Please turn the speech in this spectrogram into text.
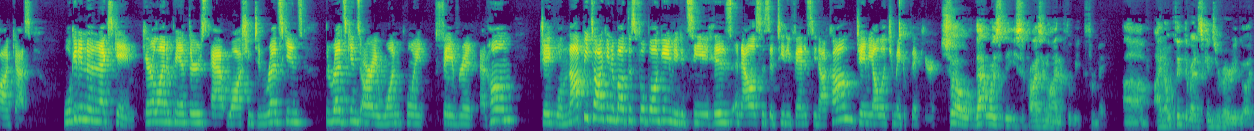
podcast. We'll get into the next game Carolina Panthers at Washington Redskins. The Redskins are a one point favorite at home. Jake will not be talking about this football game. You can see his analysis at tdfantasy.com. Jamie, I'll let you make a pick here. So that was the surprising line of the week for me. Um, I don't think the Redskins are very good.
